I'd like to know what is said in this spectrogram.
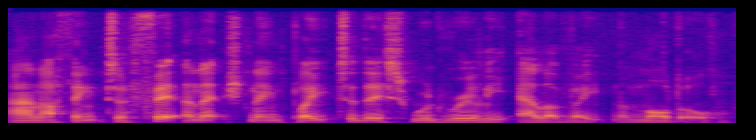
and I think to fit an etched nameplate to this would really elevate the model.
